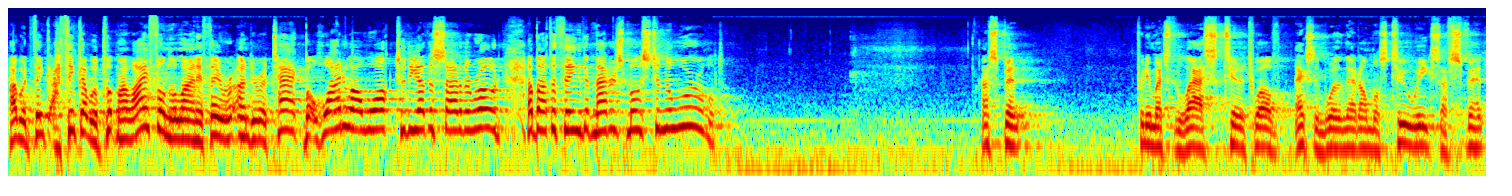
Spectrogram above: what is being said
I would think, I think I would put my life on the line if they were under attack. But why do I walk to the other side of the road about the thing that matters most in the world? I've spent pretty much the last 10 or 12, actually more than that, almost two weeks I've spent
